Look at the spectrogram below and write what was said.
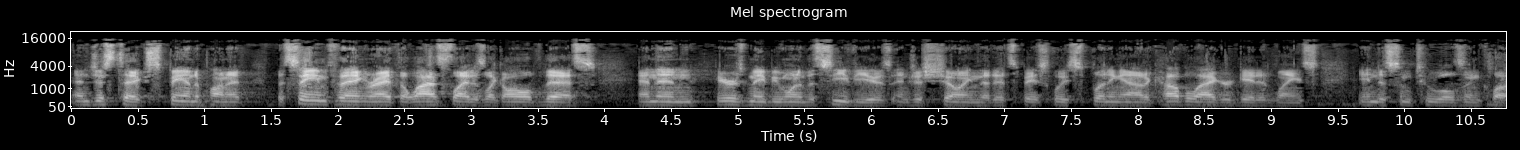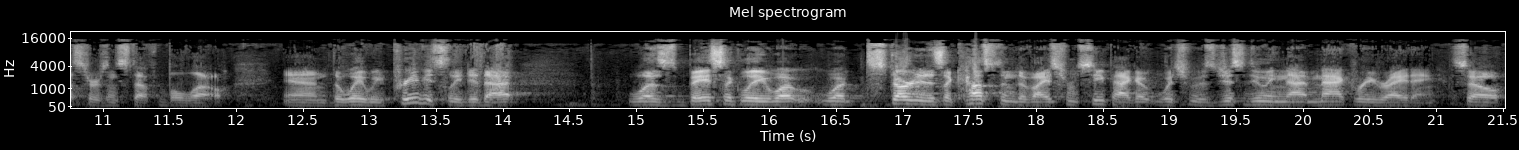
and just to expand upon it, the same thing, right? The last slide is like all of this. And then here's maybe one of the cVus and just showing that it's basically splitting out a couple aggregated links into some tools and clusters and stuff below. And the way we previously did that was basically what, what started as a custom device from cPacket, which was just doing that MAC rewriting. So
